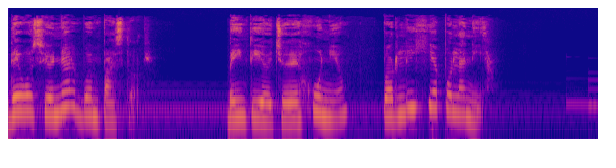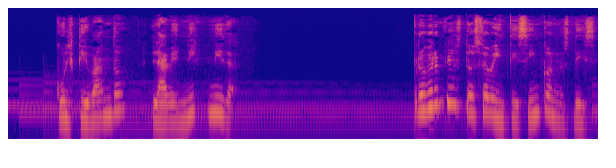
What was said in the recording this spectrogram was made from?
Devocional Buen Pastor, 28 de junio, por Ligia Polanía. Cultivando la benignidad. Proverbios 12:25 nos dice,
